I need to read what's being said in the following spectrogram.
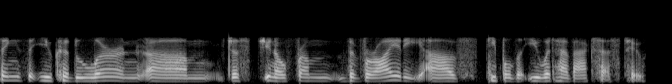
things that you could learn um, just you know from the variety of people that you would have access to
